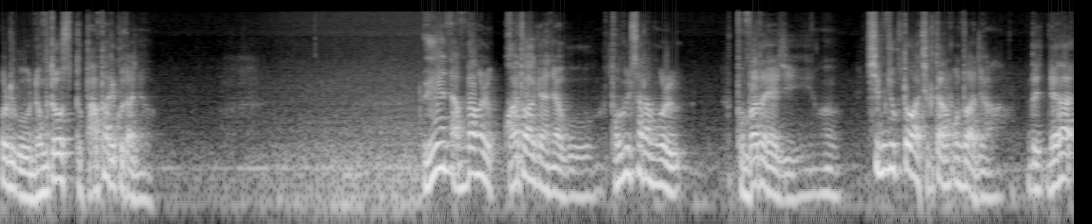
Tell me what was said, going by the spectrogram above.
올리고 너무 더워서 또 반팔 입고 다녀. 왜 난방을 과도하게 하냐고. 독일 사람을 본받아야지. 16도가 어. 적당한 온도하자. 근데 내가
